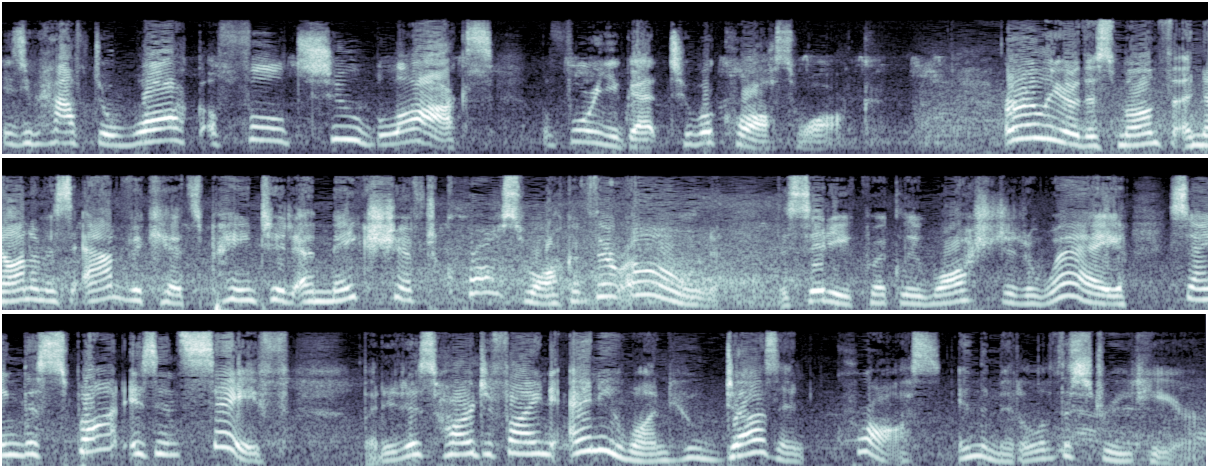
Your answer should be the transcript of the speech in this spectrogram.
is you have to walk a full two blocks before you get to a crosswalk. Earlier this month, anonymous advocates painted a makeshift crosswalk of their own. The city quickly washed it away, saying the spot isn't safe, but it is hard to find anyone who doesn't cross in the middle of the street here.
